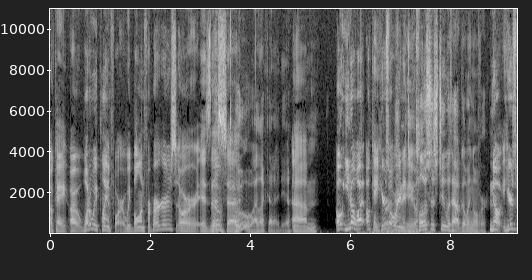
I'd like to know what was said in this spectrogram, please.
Okay, uh, what are we playing for? Are we bowling for burgers, or is this? Uh, Ooh, I like that idea. um, oh, you know what? Okay, here's what we're gonna do. Closest to without going over. No, here's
